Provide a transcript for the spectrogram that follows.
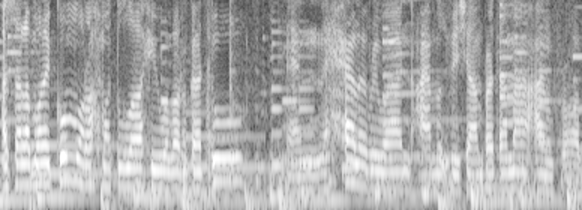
Assalamualaikum warahmatullahi wabarakatuh. And hello everyone I'm Lutfi Syam Pratama. I'm from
